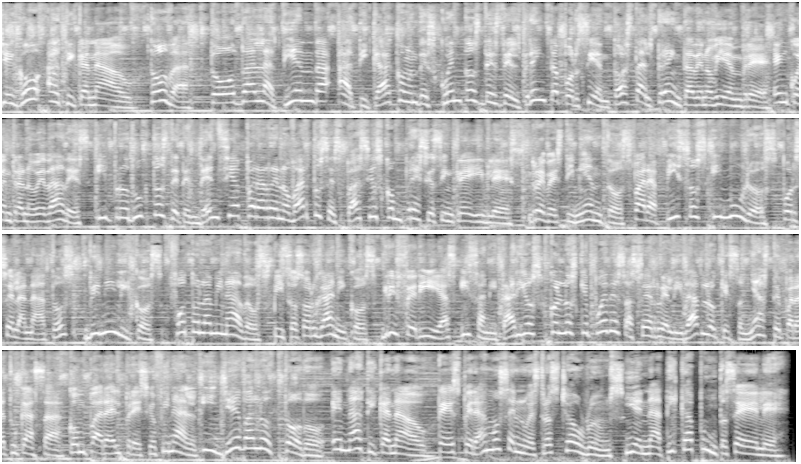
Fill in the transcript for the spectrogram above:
Llegó Attica Now. Toda, toda la tienda Ática con descuentos desde el 30% hasta el 30 de noviembre. Encuentra novedades y productos de tendencia para renovar tus espacios con precios increíbles. Revestimientos para pisos y muros, porcelanatos, vinílicos, fotolaminados, pisos orgánicos, griferías y sanitarios con los que puedes hacer realidad lo que soñaste para tu casa. Compara el precio final y llévalo todo en Attica Now. Te esperamos en nuestros showrooms y en atica.cl.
